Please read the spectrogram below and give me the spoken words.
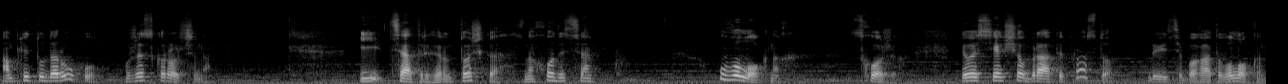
амплітуда руху вже скорочена. І ця тригерна точка знаходиться у волокнах схожих. І ось якщо брати просто, дивіться, багато волокон,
